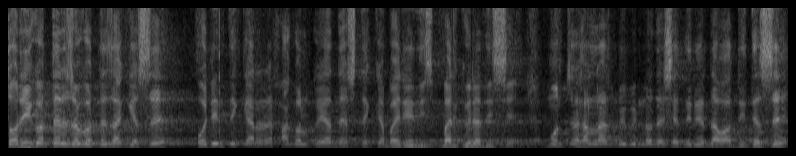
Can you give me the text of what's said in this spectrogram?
তরিগতের জগতে যা গেছে ওই দিন থেকে আর পাগল কইয়া দেশ থেকে বাইরে বাইর কইরা দিছে। মঞ্চুর বিভিন্ন দেশে দিনের দাওয়াত দিতেছে,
